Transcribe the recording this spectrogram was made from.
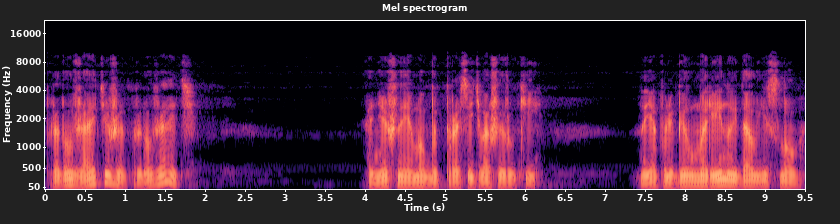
Продолжайте же, продолжайте. Конечно, я мог бы просить вашей руки, но я полюбил Марину и дал ей слово.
